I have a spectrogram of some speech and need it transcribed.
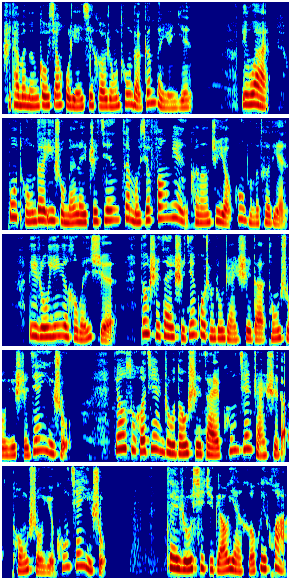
是他们能够相互联系和融通的根本原因。另外，不同的艺术门类之间在某些方面可能具有共同的特点，例如音乐和文学都是在时间过程中展示的，同属于时间艺术；雕塑和建筑都是在空间展示的，同属于空间艺术。再如戏剧表演和绘画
